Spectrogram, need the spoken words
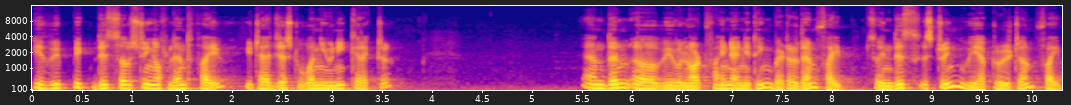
if we pick this substring of length 5 it has just one unique character. And then uh, we will not find anything better than 5 so in this string we have to return 5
